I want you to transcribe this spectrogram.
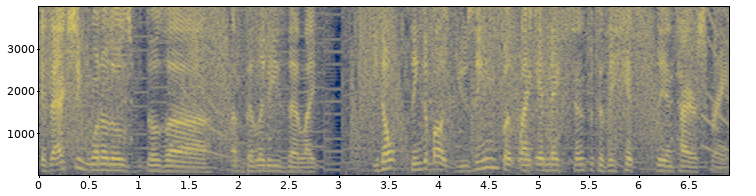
It's actually one of those those uh abilities that like you don't think about using, but like it makes sense because it hits the entire screen.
